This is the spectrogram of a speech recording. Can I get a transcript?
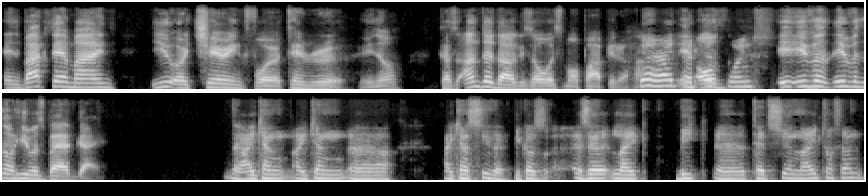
In back their mind, you are cheering for Tenryu, you know, because underdog is always more popular. Huh? Yeah, right. It At all- that point, even even though he was bad guy. I can, I can, uh, I can see that because as a like big uh, Tetsuya Naito fan,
